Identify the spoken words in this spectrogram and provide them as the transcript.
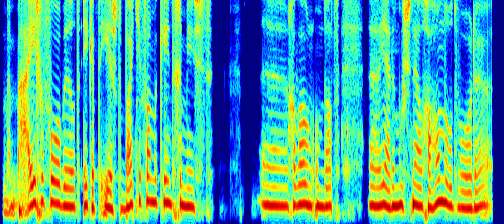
mijn eigen voorbeeld. Ik heb het eerste badje van mijn kind gemist. Uh, gewoon omdat uh, ja, er moest snel gehandeld worden.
